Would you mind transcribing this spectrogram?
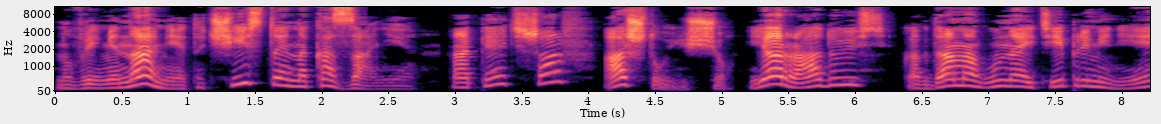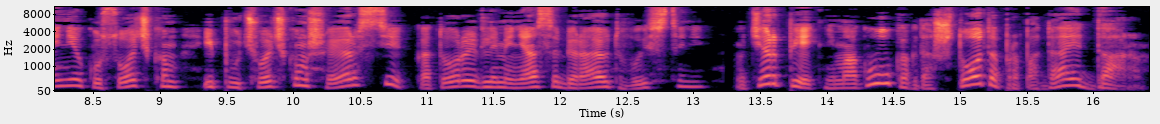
но временами это чистое наказание. Опять шарф? А что еще? Я радуюсь, когда могу найти применение кусочкам и пучочкам шерсти, которые для меня собирают в Истине. Но терпеть не могу, когда что-то пропадает даром.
